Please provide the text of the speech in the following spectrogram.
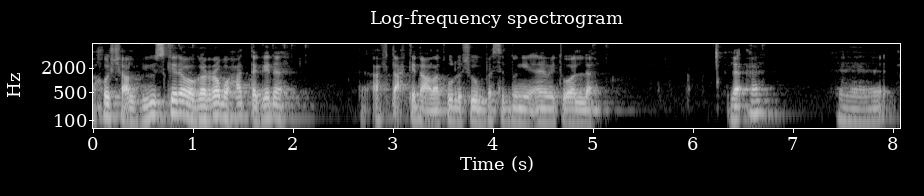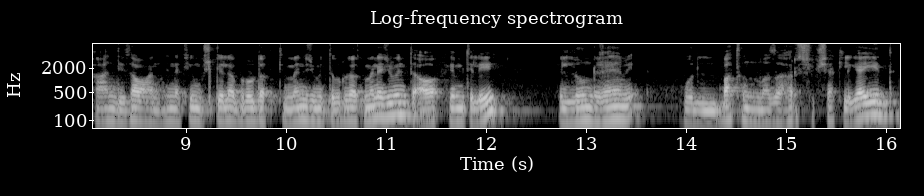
أخش على ال views كده وأجربه حتى كده أفتح كده على طول أشوف بس الدنيا قامت ولا لأ. آه عندي طبعا هنا في مشكلة product management product management آه فهمت ليه؟ اللون غامق وال button ما ظهرش بشكل جيد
